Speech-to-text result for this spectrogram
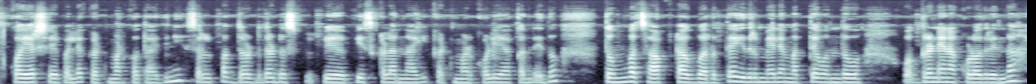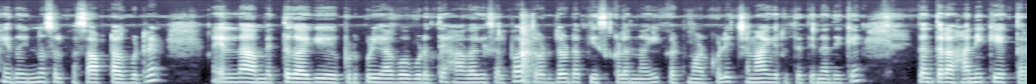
ಸ್ಕ್ವಯರ್ ಶೇಪಲ್ಲೇ ಕಟ್ ಮಾಡ್ಕೊತಾ ಇದ್ದೀನಿ. ಸ್ವಲ್ಪ ದೊಡ್ಡ ದೊಡ್ಡ ಪೀಸ್ಗಳನ್ನಾಗಿ ಕಟ್ ಮಾಡ್ಕೊಳ್ಳಿ. ಯಾಕಂದರೆ ಇದು ತುಂಬ ಸಾಫ್ಟಾಗಿ ಬರುತ್ತೆ. ಇದ್ರ ಮೇಲೆ ಮತ್ತೆ ಒಂದು ಒಗ್ಗರಣೆನ ಕೊಡೋದ್ರಿಂದ ಇದು ಇನ್ನೂ ಸ್ವಲ್ಪ ಸಾಫ್ಟ್ ಆಗಿಬಿಟ್ರೆ ಎಲ್ಲ ಮೆತ್ತಗಾಗಿ ಪುಡಿ ಪುಡಿ ಆಗೋಗ್ಬಿಡುತ್ತೆ. ಹಾಗಾಗಿ ಸ್ವಲ್ಪ ದೊಡ್ಡ ದೊಡ್ಡ ಪೀಸ್ಗಳನ್ನಾಗಿ ಕಟ್ ಮಾಡ್ಕೊಳ್ಳಿ. ಚೆನ್ನಾಗಿರುತ್ತೆ ತಿನ್ನೋದಕ್ಕೆ. ಇದೊಂಥರ ಹನಿ ಕೇಕ್ ಥರ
